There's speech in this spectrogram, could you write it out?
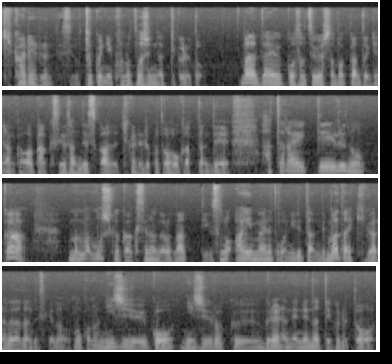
聞かれるんですよ。特にこの年になってくると。まだ大学を卒業したばっかの時なんかは学生さんですかって聞かれることが多かったんで働いているのかまあ、もしくは学生なんだろうなっていうその曖昧なところに入れたんでまだ気が楽だったんですけどもうこの2526ぐらいの年齢になってくると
